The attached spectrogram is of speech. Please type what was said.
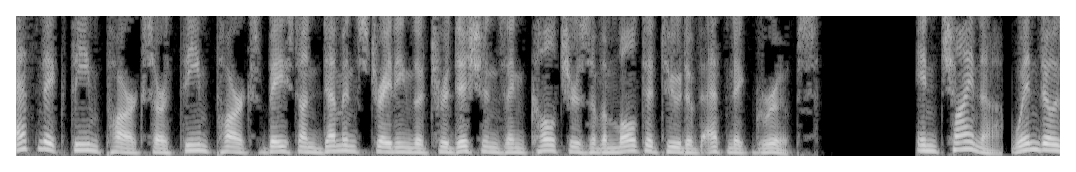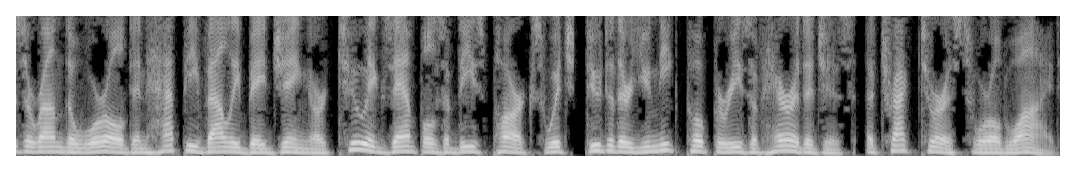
Ethnic theme parks are theme parks based on demonstrating the traditions and cultures of a multitude of ethnic groups. In China, Windows Around the World and Happy Valley Beijing are two examples of these parks which, due to their unique potpourris of heritages, attract tourists worldwide.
